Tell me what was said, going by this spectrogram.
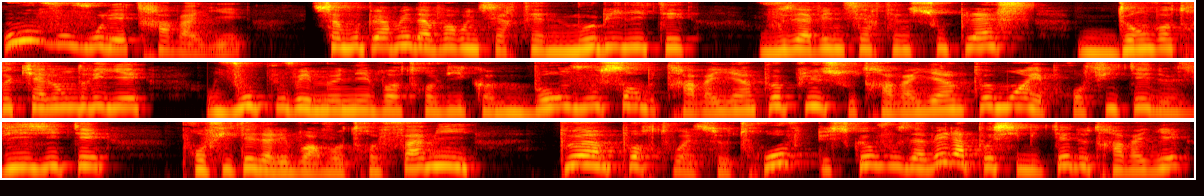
où vous voulez travailler, ça vous permet d'avoir une certaine mobilité. Vous avez une certaine souplesse dans votre calendrier. Vous pouvez mener votre vie comme bon vous semble, travailler un peu plus ou travailler un peu moins et profiter de visiter, profiter d'aller voir votre famille, peu importe où elle se trouve, puisque vous avez la possibilité de travailler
